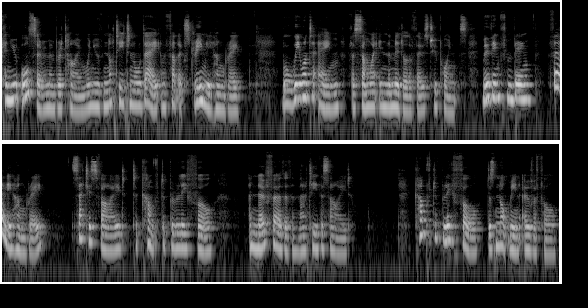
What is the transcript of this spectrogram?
Can you also remember a time when you have not eaten all day and felt extremely hungry? Well, we want to aim for somewhere in the middle of those two points, moving from being fairly hungry, satisfied to comfortably full, and no further than that either side. Comfortably full does not mean overfull.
